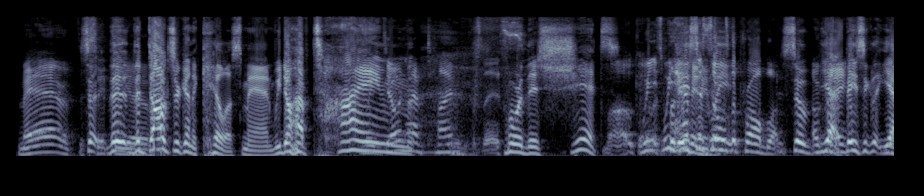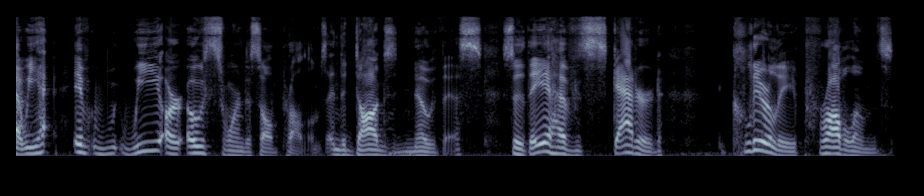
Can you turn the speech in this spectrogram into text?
mayor of the So city. the, the dogs are gonna kill us, man. We don't have time. we don't have time for this. for this shit. Well, Okay, we we have to solve the problem. So yeah, basically, yeah, we ha- if we are oath sworn to solve problems, and the dogs know this, so they have scattered clearly problems,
